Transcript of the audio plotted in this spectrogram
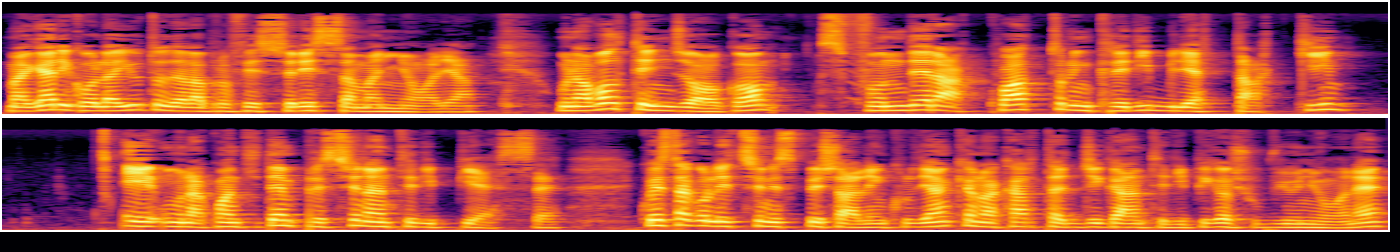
magari con l'aiuto della professoressa Magnolia. Una volta in gioco, sfonderà quattro incredibili attacchi e una quantità impressionante di PS. Questa collezione speciale include anche una carta gigante di Pikachu Unione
